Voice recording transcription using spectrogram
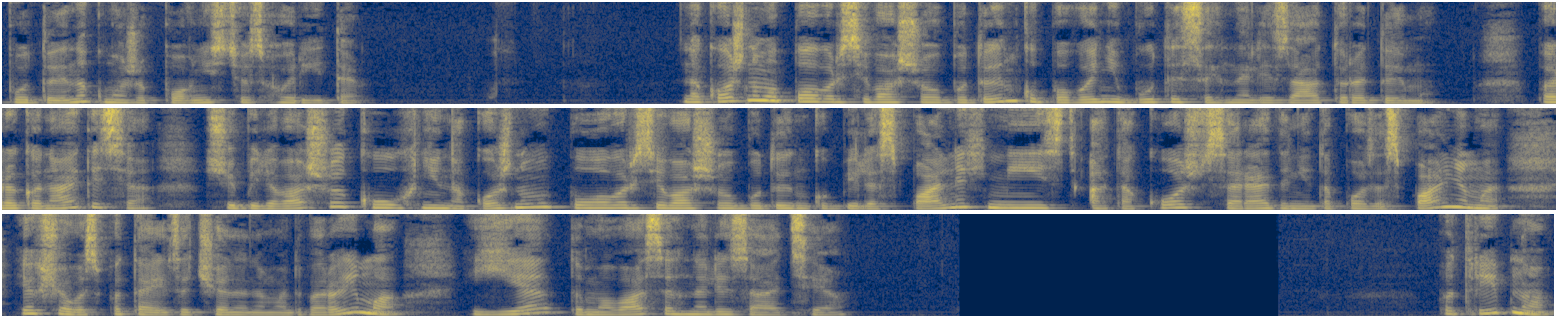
будинок може повністю згоріти. На кожному поверсі вашого будинку повинні бути сигналізатори диму. Переконайтеся, що біля вашої кухні, на кожному поверсі вашого будинку, біля спальних місць, а також всередині та поза спальнями, якщо ви спите із зачиненими дверима, є димова сигналізація. Потрібно,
